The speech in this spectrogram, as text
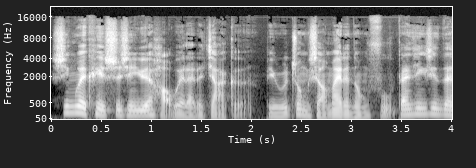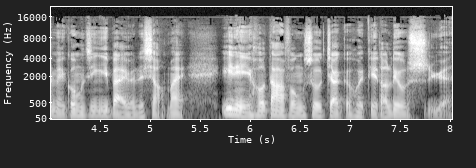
是因为可以事先约好未来的价格。比如种小麦的农夫担心现在每公斤一百元的小麦，一年以后大丰收价格会跌到六十元；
